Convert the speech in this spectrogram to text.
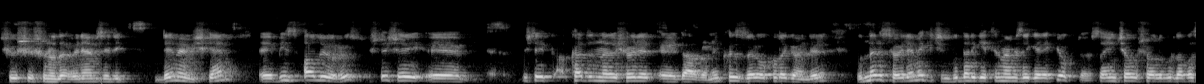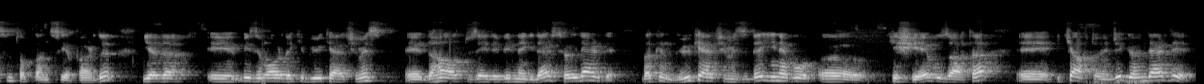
şu şu şunu da önemsedik dememişken e, biz alıyoruz işte şey e, işte kadınlara şöyle e, davranın, kızları okula gönderin. Bunları söylemek için bunları getirmemize gerek yoktu. Sayın Çavuşoğlu burada basın toplantısı yapardı ya da e, bizim oradaki büyükelçimiz e, daha alt düzeyde birine gider söylerdi. Bakın büyükelçimizi de yine bu e, kişiye, bu zata e, iki hafta önce gönderdi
